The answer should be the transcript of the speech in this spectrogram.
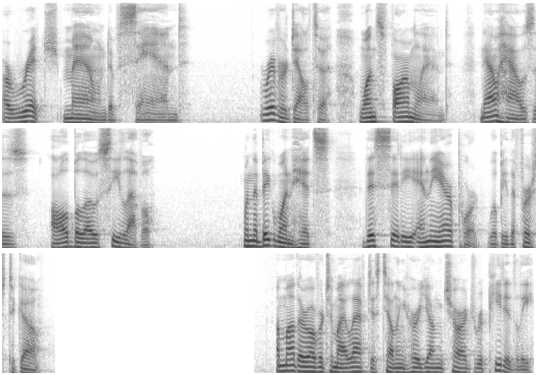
A rich mound of sand. River delta, once farmland, now houses all below sea level. When the big one hits, this city and the airport will be the first to go. A mother over to my left is telling her young charge repeatedly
